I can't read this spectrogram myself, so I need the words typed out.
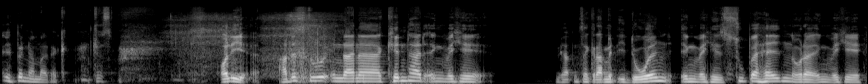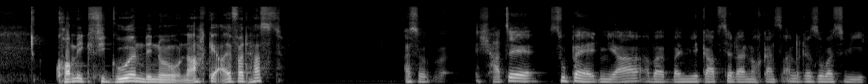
Ich bin dann mal weg. Tschüss. Olli, hattest du in deiner Kindheit irgendwelche, wir hatten es ja gerade mit Idolen, irgendwelche Superhelden oder irgendwelche Comicfiguren, denen du nachgeeifert hast? Also, ich hatte Superhelden, ja, aber bei mir gab es ja dann noch ganz andere, sowas wie,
